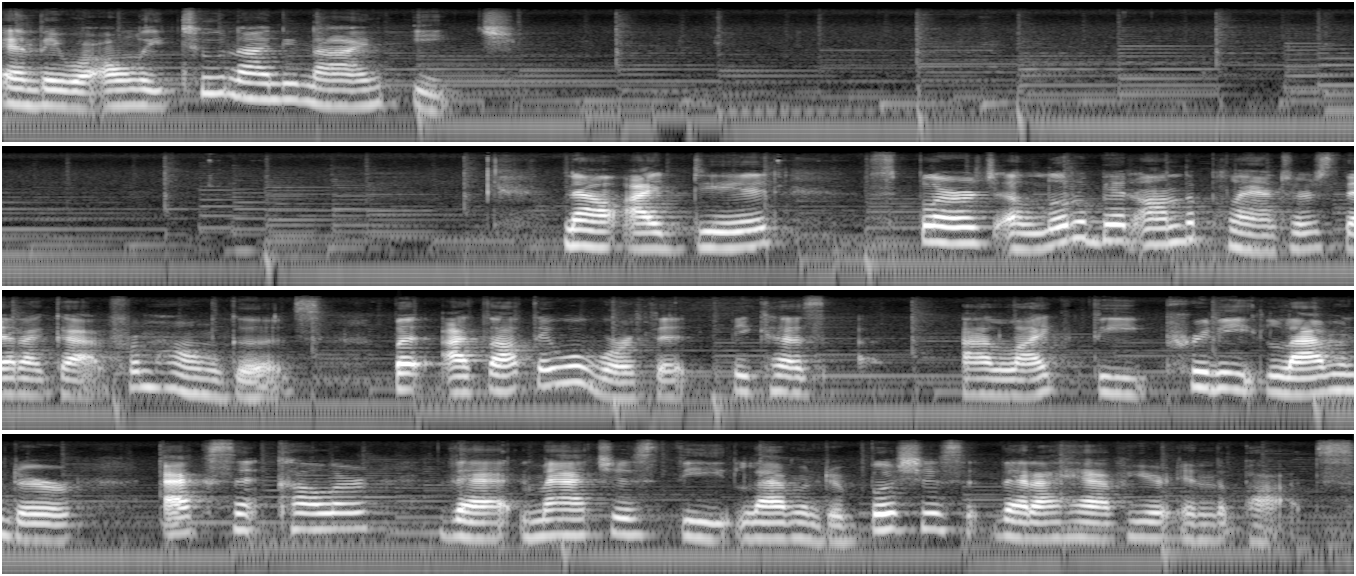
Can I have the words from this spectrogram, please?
And they were only $2.99 each. Now I did splurge a little bit on the planters that I got from Home Goods, but I thought they were worth it because I like the pretty lavender accent color that matches the lavender bushes that I have here in the pots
